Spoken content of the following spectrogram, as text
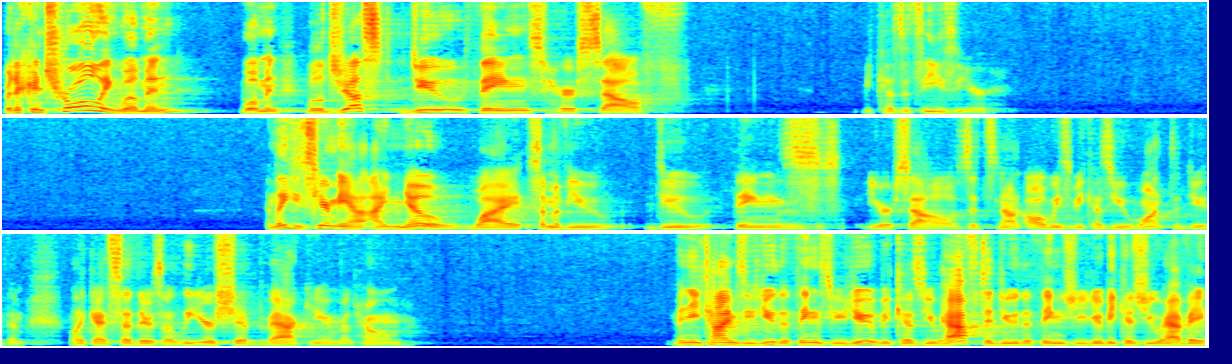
But a controlling woman, woman will just do things herself because it's easier. And ladies, hear me out. I know why some of you do things yourselves. It's not always because you want to do them. Like I said, there's a leadership vacuum at home. Many times you do the things you do because you have to do the things you do because you have a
